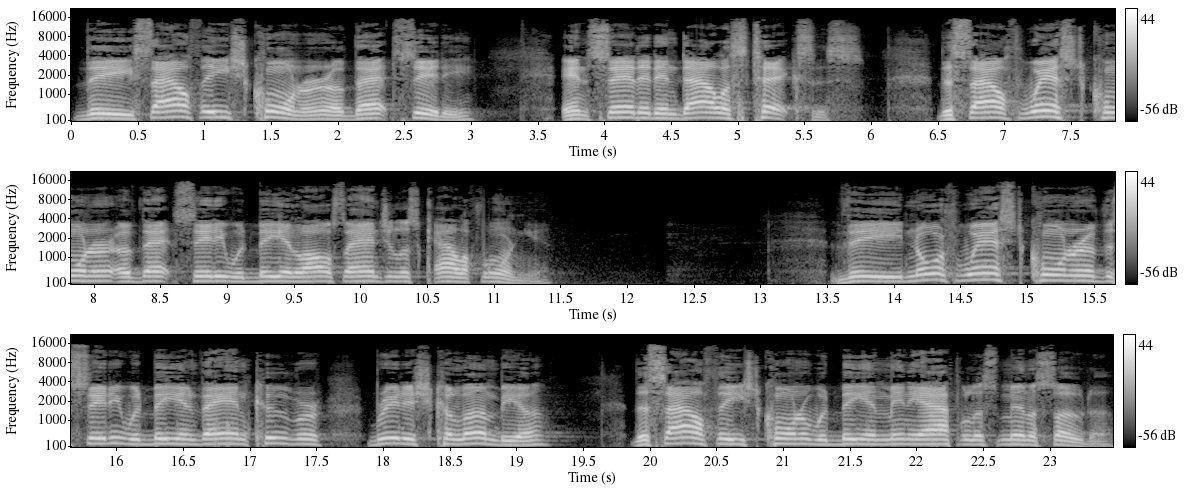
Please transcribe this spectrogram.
the southeast corner of that city and set it in Dallas, Texas, the southwest corner of that city would be in Los Angeles, California. The northwest corner of the city would be in Vancouver, British Columbia. The southeast corner would be in Minneapolis, Minnesota.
